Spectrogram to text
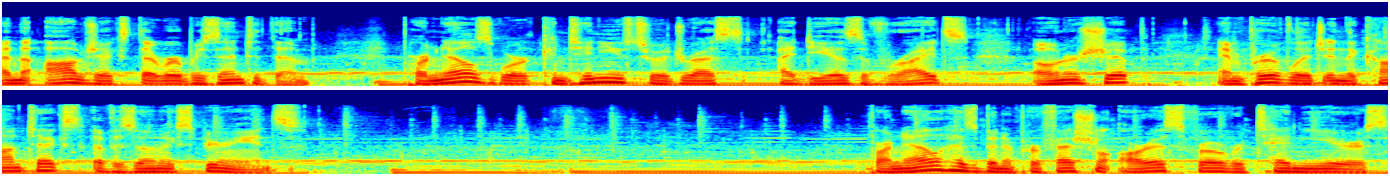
and the objects that represented them. Parnell's work continues to address ideas of rights, ownership, and privilege in the context of his own experience. Parnell has been a professional artist for over 10 years.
